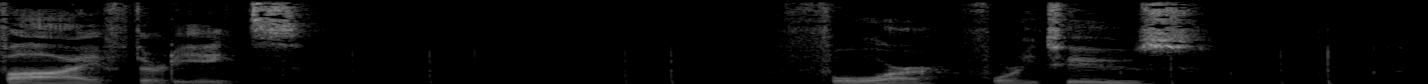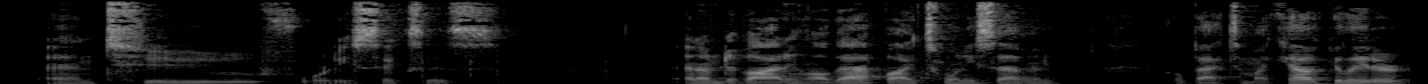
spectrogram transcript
five 38s, four 42s, and two 46s. And I'm dividing all that by 27. Go back to my calculator.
